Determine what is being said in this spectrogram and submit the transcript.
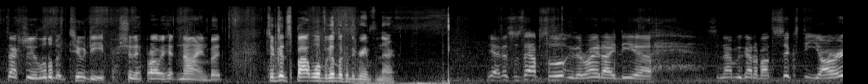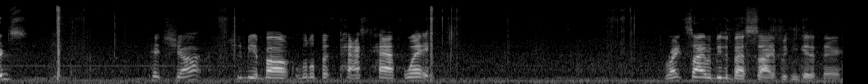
it's actually a little bit too deep. I should have probably hit nine, but it's a good spot. We'll have a good look at the green from there. Yeah, this was absolutely the right idea. So now we've got about 60 yards. Pitch shot should be about a little bit past halfway. Right side would be the best side if we can get it there.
